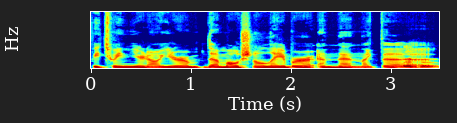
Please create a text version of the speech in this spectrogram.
between you know your the emotional labor and then like the mm-hmm.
